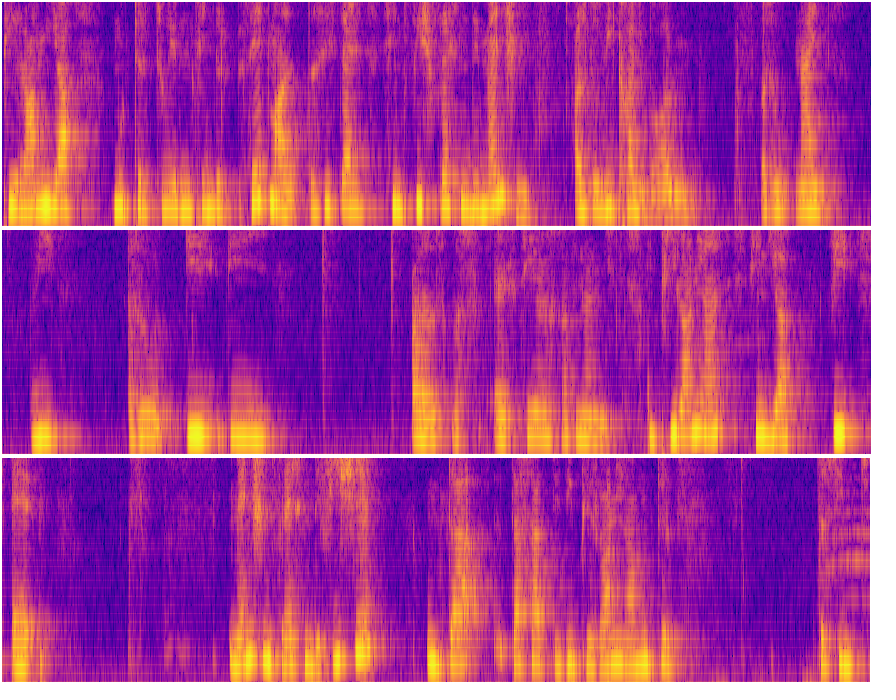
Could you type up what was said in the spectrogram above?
Piranha-Mutter zu ihren Kindern, seht mal, das ist ein, sind fischfressende Menschen. Also wie Kannibalen. Also nein, wie, also die, die als was erzähle ich dafür ein Mist. Die Piranhas sind ja wie, äh, menschenfressende Fische und da, da sagte die Piranha-Mutter, das sind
